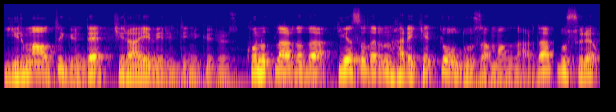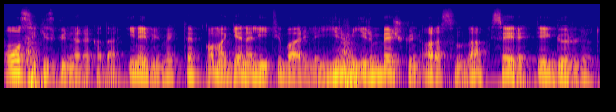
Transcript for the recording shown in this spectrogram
26 günde kiraya verildiğini görüyoruz. Konutlarda da piyasaların hareketli olduğu zamanlarda bu süre 18 günlere kadar inebilmekte ama genel itibariyle 20-25 gün arasında seyrettiği görülüyordu.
